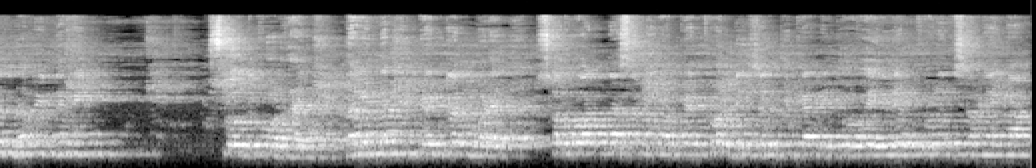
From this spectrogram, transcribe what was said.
અંદર નવી નવી શોધખોળ થાય. નવી નવી પેટર્ન મળે. શરૂઆતના સમયમાં પેટ્રોલ, ડીઝલથી ગાડી તો હવે ઇલેક્ટ્રોનિક સમયમાં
